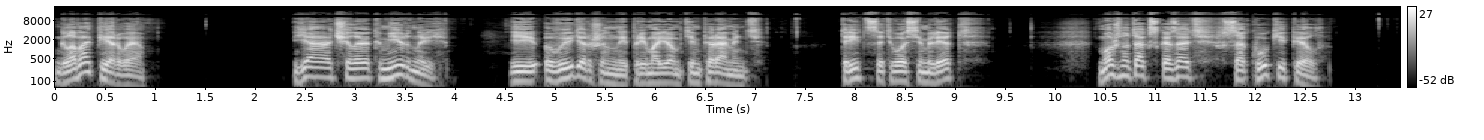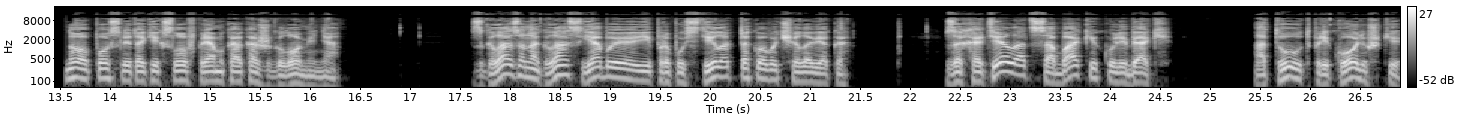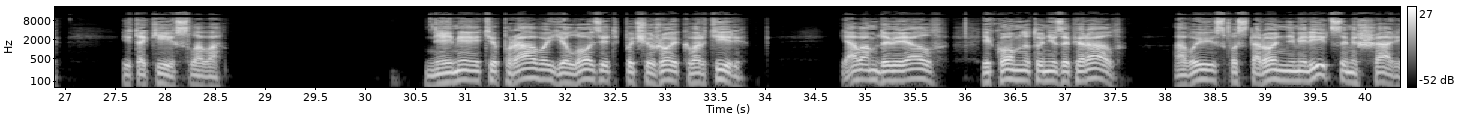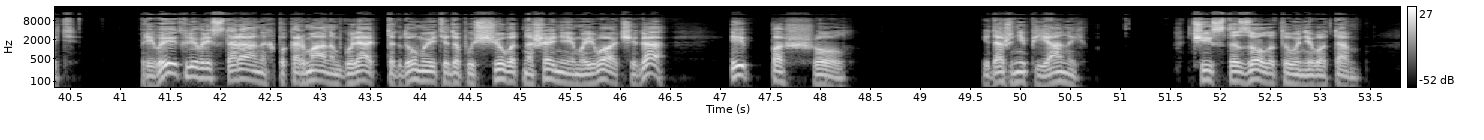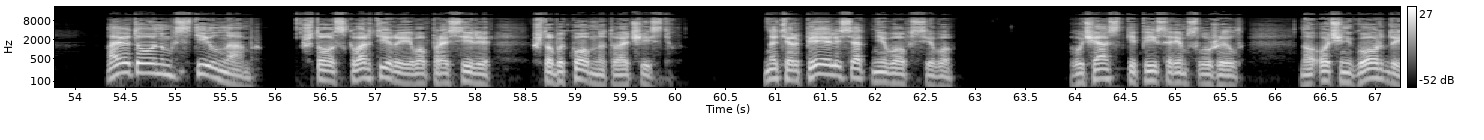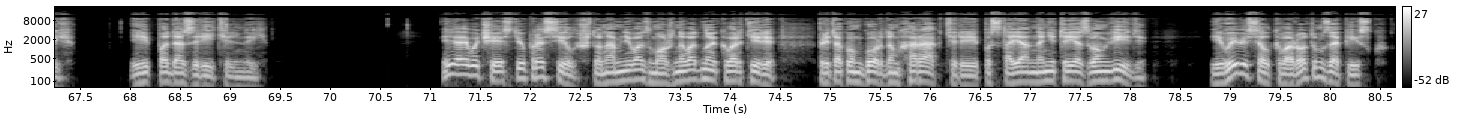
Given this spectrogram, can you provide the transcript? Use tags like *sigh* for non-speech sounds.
Глава первая. Я человек мирный и выдержанный при моем темпераменте. Тридцать восемь лет, можно так сказать, в соку кипел, но после таких слов прямо как ожгло меня. С глазу на глаз я бы и пропустил от такого человека. Захотел от собаки-кулебяки, а тут приколюшки и такие слова — не имеете права елозить по чужой квартире. Я вам доверял и комнату не запирал, а вы с посторонними лицами шарите. Привыкли в ресторанах по карманам гулять, так думаете, допущу в отношении моего очага? И пошел. И даже не пьяный. Чисто золото у него там. А это он мстил нам, что с квартиры его просили, чтобы комнату очистил натерпелись от него всего. В участке писарем служил, но очень гордый и подозрительный. И я его честью просил, что нам невозможно в одной квартире при таком гордом характере и постоянно нетрезвом виде, и вывесил к воротам записку.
